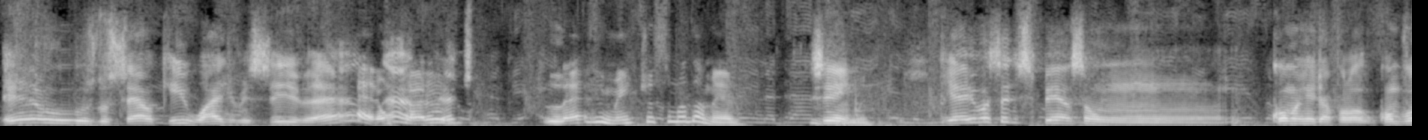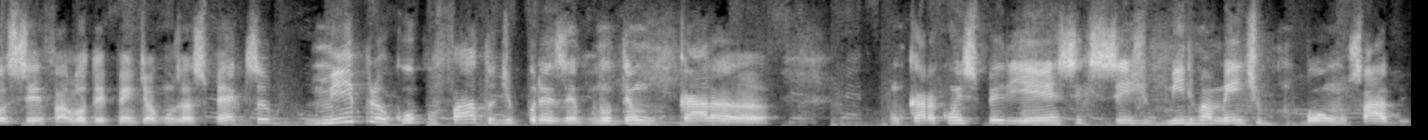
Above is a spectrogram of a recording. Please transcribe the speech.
Deus do céu, que wide receiver. É, era um é, cara é, levemente acima da média. Sim. E aí você dispensa um. Como a gente já falou, como você falou, depende de alguns aspectos. Eu me preocupa o fato de, por exemplo, não ter um cara. Um cara com experiência que seja minimamente bom, sabe?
